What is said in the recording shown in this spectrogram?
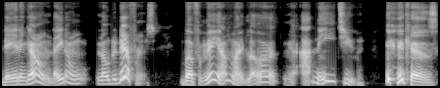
dead and gone. They don't know the difference. But for me, I'm like, Lord, I need you because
